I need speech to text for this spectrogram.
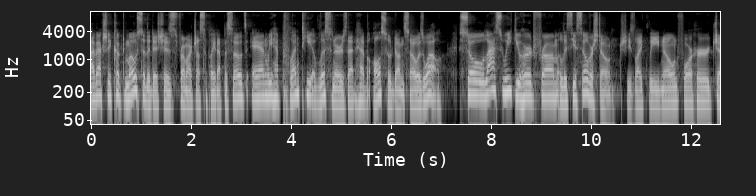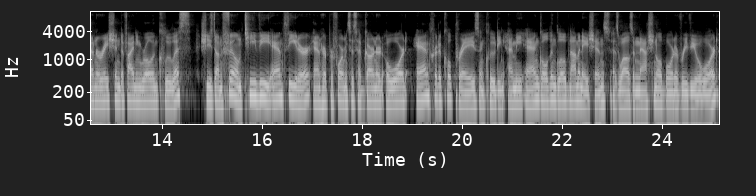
I've actually cooked most of the dishes from our Just a Plate episodes, and we have plenty of listeners that have also done so as well. So last week you heard from Alicia Silverstone. She's likely known for her generation defining role in Clueless. She's done film, TV, and theater, and her performances have garnered award and critical praise, including Emmy and Golden Globe nominations, as well as a National Board of Review award.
